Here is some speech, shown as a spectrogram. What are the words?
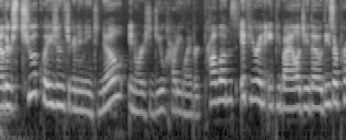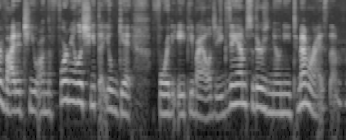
Now, now there's two equations you're going to need to know in order to do Hardy-Weinberg problems. If you're in AP Biology though, these are provided to you on the formula sheet that you'll get for the AP Biology exam, so there's no need to memorize them.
